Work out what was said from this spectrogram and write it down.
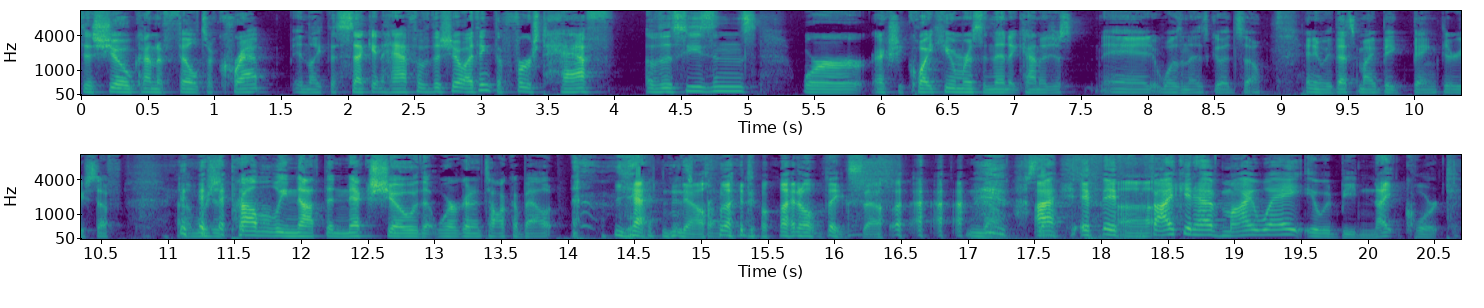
the show kind of fell to crap in like the second half of the show. I think the first half of the seasons were actually quite humorous, and then it kind of just eh, it wasn't as good. So anyway, that's my Big Bang Theory stuff, um, which is probably not the next show that we're going to talk about. Yeah, no, I don't. I don't think so. No, so, I, if if, uh, if I could have my way, it would be Night Court.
